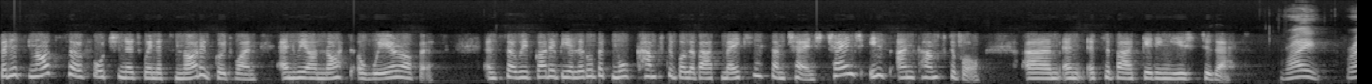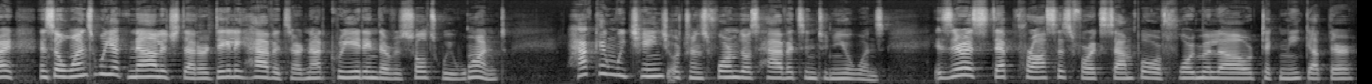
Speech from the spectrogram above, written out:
But it's not so fortunate when it's not a good one and we are not aware of it. And so we've got to be a little bit more comfortable about making some change. Change is uncomfortable, um, and it's about getting used to that. Right, right. And so once we acknowledge that our daily habits are not creating the results we want, how can we change or transform those habits into new ones? Is there a step process, for example, or formula or technique out there?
